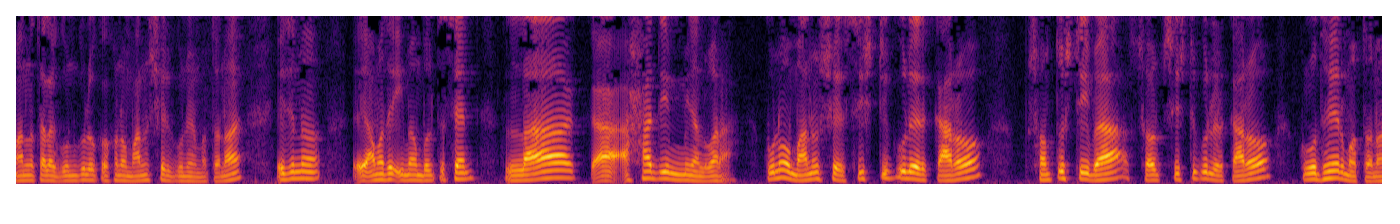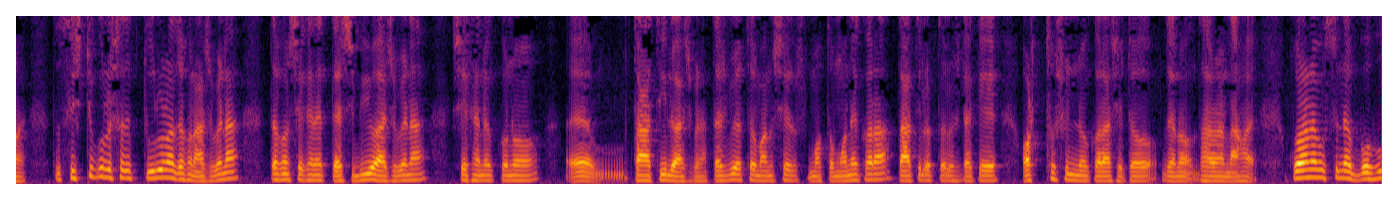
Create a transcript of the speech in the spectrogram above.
আল্লাহ তালা গুণগুলো কখনো মানুষের গুণের মতো নয়। এই আমাদের ইমাম বলতেছেন লাহাদিম মিনাল ওয়ারা কোনো মানুষের সৃষ্টিকুলের কারও সন্তুষ্টি বা সৃষ্টিকুলের কারও ক্রোধের মতো নয়। তো সৃষ্টিগুলোর সাথে তুলনা যখন আসবে না, তখন সেখানে তেসবিও আসবে না, সেখানে কোনো তাঁতিলও আসবে না। তাজবি অর্থ মানুষের মতো মনে করা তাঁতিল অর্থ সেটাকে অর্থশূন্য করা, সেটাও যেন ধারণা না হয়। কোরআন এবং সুন্না বহু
